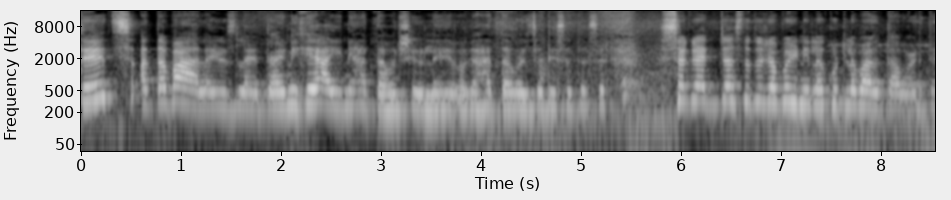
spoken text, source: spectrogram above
तेच आता बाळाला यूजला येतं आणि हे आईने हातावर शिवलं हे बघा हातावरचं दिसत असेल. सगळ्यात जास्त तुझ्या बहिणीला कुठलं बाळूत आवडतं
